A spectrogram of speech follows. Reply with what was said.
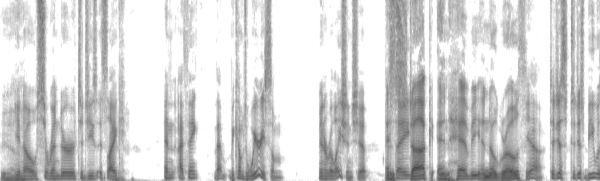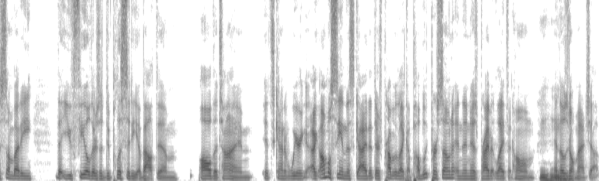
Yeah. you know surrender to Jesus. It's like, and I think that becomes wearisome in a relationship to and say, stuck and heavy and no growth. yeah, to just to just be with somebody that you feel there's a duplicity about them all the time. It's kind of weird. I almost see in this guy that there's probably like a public persona and then his private life at home, Mhm. and those don't match up.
